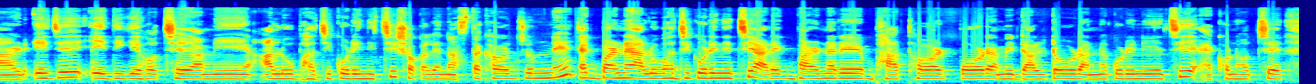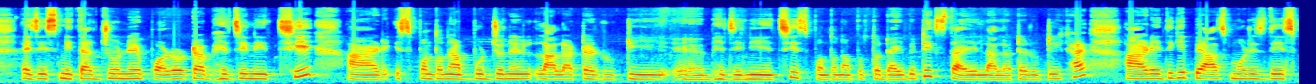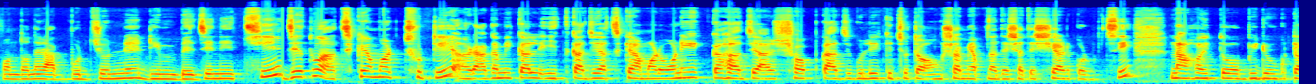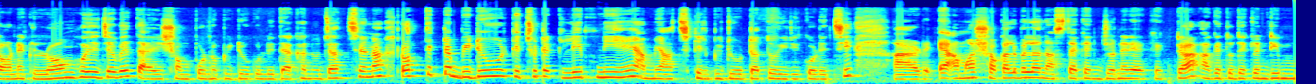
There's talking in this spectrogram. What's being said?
আর এই যে এইদিকে হচ্ছে আমি আলু ভাজি করে নিচ্ছি সকালে নাস্তা খাওয়ার জন্যে। এক বার্নায় আলু ভাজি করে নিচ্ছি, আর এক বার্নারে ভাত হওয়ার পর আমি ডালটাও রান্না করে নিয়েছি। এখন হচ্ছে এই যে স্মিতার জন্যে পরোটা ভেজে নিচ্ছি, আর স্পন্দন আব্বুর জন্য লাল আটার রুটি ভেজে নিয়েছি। স্পন্দন আব্বুর তো ডায়াবেটিক্স, তাই লাল আটার রুটি খায়। আর এদিকে পেঁয়াজ মরিচ দিয়ে স্পন্দনের আব্বুর জন্যে ডিম ভেজে নিচ্ছি। যেহেতু আজকে আমার ছুটি আর আগামীকাল ঈদ কাজে আজকে আমার অনেক কাজ আর সব কাজগুলির কিছুটা অংশ আমি আপনাদের সাথে শেয়ার করছি। না হয়তো ভিডিওটা অনেক লং হয়ে যাবে, তাই সম্পূর্ণ ভিডিওগুলি দেখানো যাচ্ছে না। প্রত্যেকটা ভিডিওর কিছুটা ক্লিপ নিয়ে আমি আজকের ভিডিওটা তৈরি করেছি। আর আমার সকালবেলা নাস্তা এক একজনের এক একটা, আগে তো দেখলেন ডিম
